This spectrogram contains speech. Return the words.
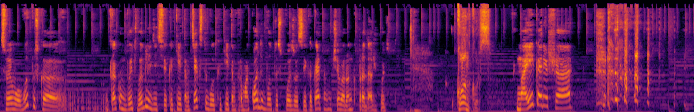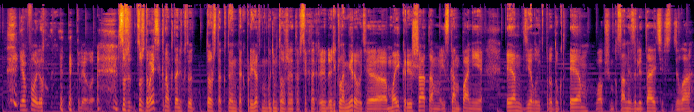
своего выпуска, как он будет выглядеть, какие там тексты будут, какие там промокоды будут использоваться и какая там вообще воронка продаж будет. Конкурс. Мои кореша. Я понял. Клево. Слушай, слушай, давай, если к нам когда-нибудь кто тоже так, кто-нибудь так придет, мы будем тоже это всех так рекламировать. Э, мои кореша там из компании N делают продукт M. В общем, пацаны, залетайте, все дела.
